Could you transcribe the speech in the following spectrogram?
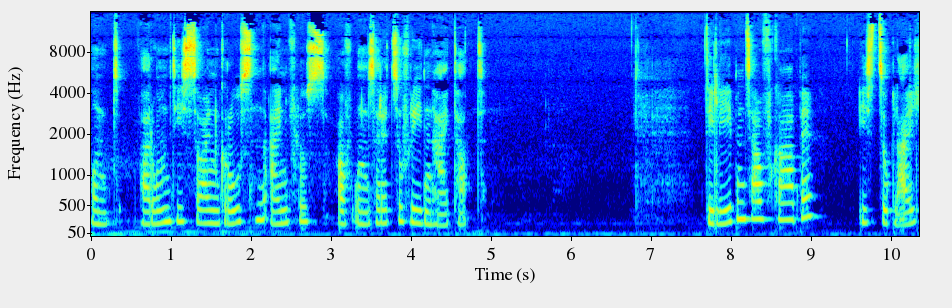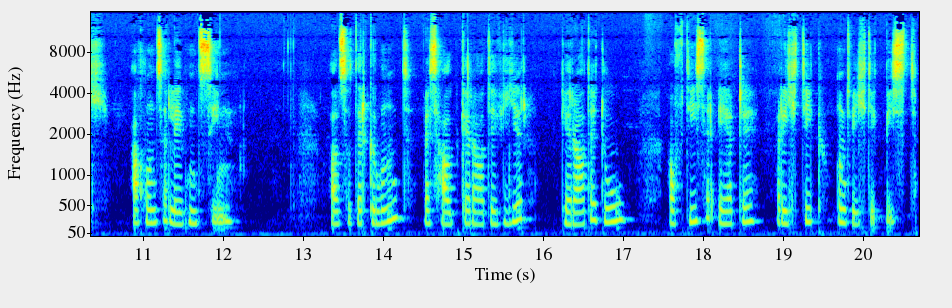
und warum dies so einen großen Einfluss auf unsere Zufriedenheit hat. Die Lebensaufgabe ist zugleich auch unser Lebenssinn, also der Grund, weshalb gerade wir, gerade du, auf dieser Erde richtig und wichtig bist.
